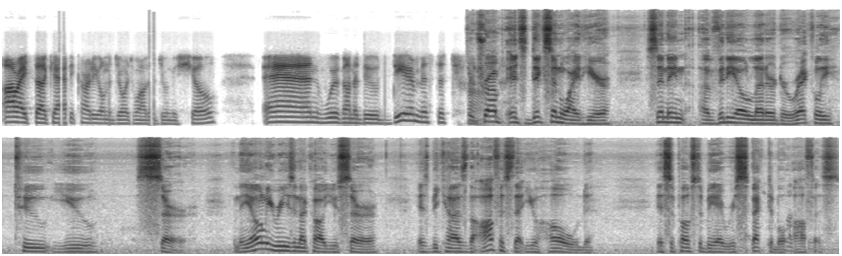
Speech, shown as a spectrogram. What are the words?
All right, uh, Cathy Cardio on the George Wilder Jr. Show. And we're going to do Dear Mr. Trump. Mr. Trump, it's Dixon White here, sending a video letter directly to you, sir. And the only reason I call you sir is because the office that you hold is supposed to be a respectable office.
